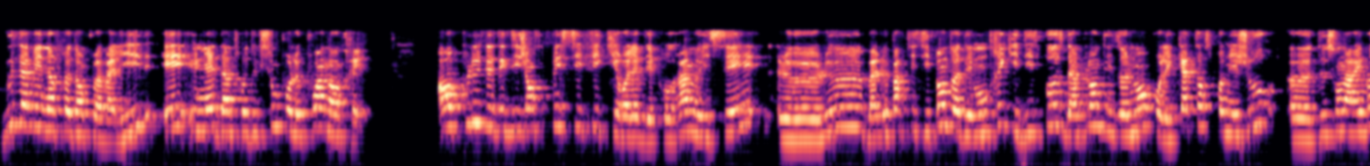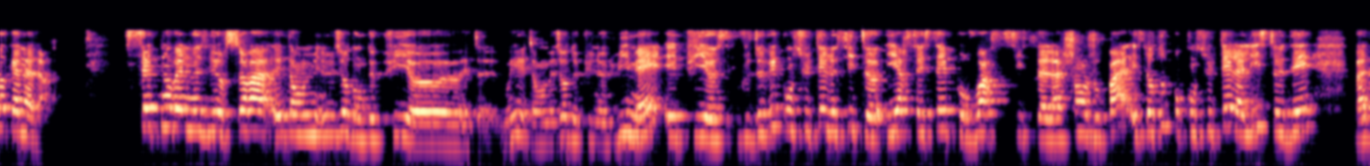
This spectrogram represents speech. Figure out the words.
vous avez une offre d'emploi valide et une aide d'introduction pour le point d'entrée. En plus des exigences spécifiques qui relèvent des programmes EIC, bah, le participant doit démontrer qu'il dispose d'un plan d'isolement pour les 14 premiers jours euh, de son arrivée au Canada. Cette nouvelle mesure sera est en mesure donc depuis euh, depuis le 8 mai et puis euh, vous devez consulter le site IRCC pour voir si cela change ou pas et surtout pour consulter la liste des bah,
